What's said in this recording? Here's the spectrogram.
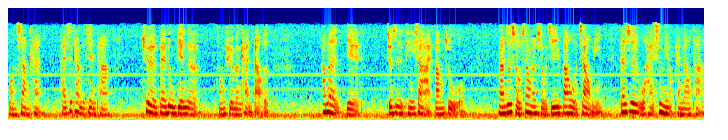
往上看，还是看不见他，却被路边的同学们看到了。他们也就是停下来帮助我，拿着手上的手机帮我照明，但是我还是没有看到他。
